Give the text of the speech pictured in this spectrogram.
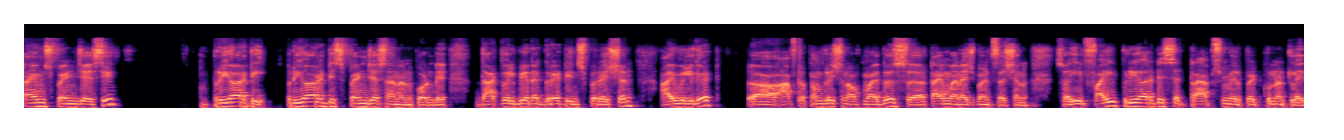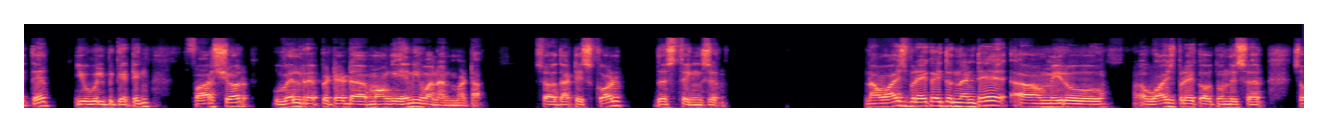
టైం స్పెండ్ చేసి ప్రియారిటీ ప్రియారిటీ స్పెండ్ చేశాను అనుకోండి that will be an great inspiration I will get after completion of my this time management session so ఈ ఫైవ్ ప్రియారిటీ సెట్ ట్రాప్స్ మీరు పెట్టుకున్నట్లయితే you will be getting for sure well reputed among anyone అనమాట so that is called this things నా వాయిస్ బ్రేక్ అవుతుందంటే మీరు వాయిస్ బ్రేక్ అవుతుంది సార్ సో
